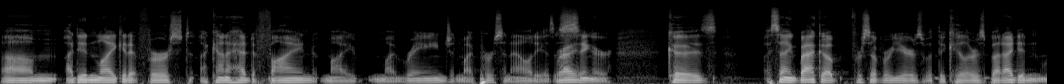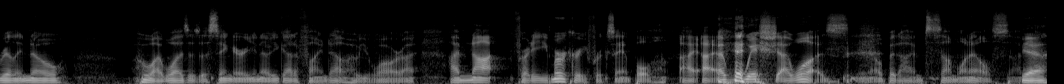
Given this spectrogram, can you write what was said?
um, I didn't like it at first. I kind of had to find my my range and my personality as a Right. singer because I sang backup for several years with the Killers, but I didn't really know who I was as a singer. You know, you got to find out who you are. I, I'm not Freddie Mercury, for example. I, I, I wish I was, you know, but I'm someone else. I'm, Yeah.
